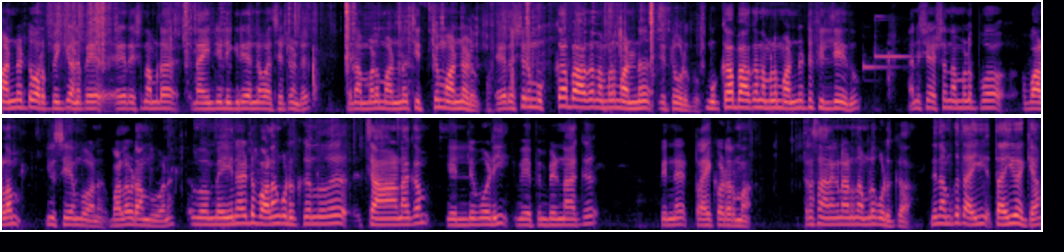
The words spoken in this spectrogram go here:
മണ്ണിട്ട് ഉറപ്പിക്കുകയാണ്. ഇപ്പോൾ ഏകദേശം നമ്മുടെ നയന്റി ഡിഗ്രി തന്നെ വെച്ചിട്ടുണ്ട്. നമ്മൾ മണ്ണ് ചുറ്റും മണ്ണിടും. ഏകദേശം ഒരു മുക്കാ ഭാഗം നമ്മൾ മണ്ണ് ഇട്ട് കൊടുക്കും. മുക്കാ ഭാഗം നമ്മൾ മണ്ണിട്ട് ഫില്ല് ചെയ്തു. അതിനുശേഷം നമ്മളിപ്പോൾ വളം യൂസ് ചെയ്യാൻ പോവാണ്. വളം ഇടാൻ പോവാണ്. മെയിനായിട്ട് വളം കൊടുക്കുന്നത് ചാണകം എല്ലുപൊടി വേപ്പിൻ പിണ്ണാക്ക് പിന്നെ ട്രൈക്കോഡർമ ഇത്ര സാധനങ്ങളാണ് നമ്മൾ കൊടുക്കുക. ഇനി നമുക്ക് തൈ തൈ വയ്ക്കാം.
